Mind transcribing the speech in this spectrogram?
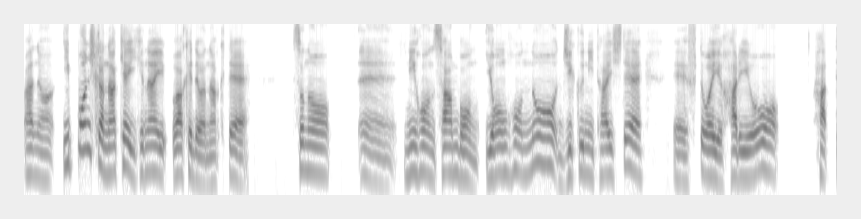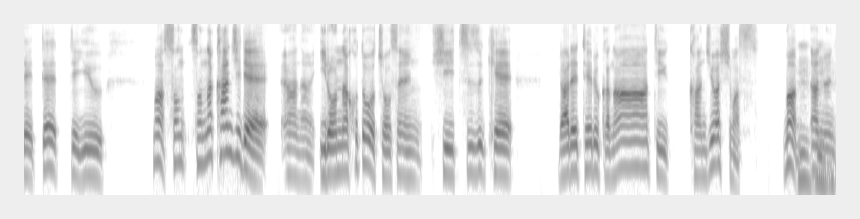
あの1本しかなきゃいけないわけではなくてその、えー、2本3本4本の軸に対して、えー太い針を貼ってってっていうまあそそんな感じであのいろんなことを挑戦し続けられてるかなっていう感じはします。まあ、うんうんあの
